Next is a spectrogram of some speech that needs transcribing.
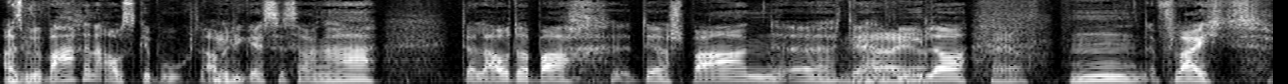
Also wir waren ausgebucht, aber Mhm. die Gäste sagen, ah, der Lauterbach, der Spahn, äh, der Ja, Herr. Wieler, Ja, ja. hm, vielleicht,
